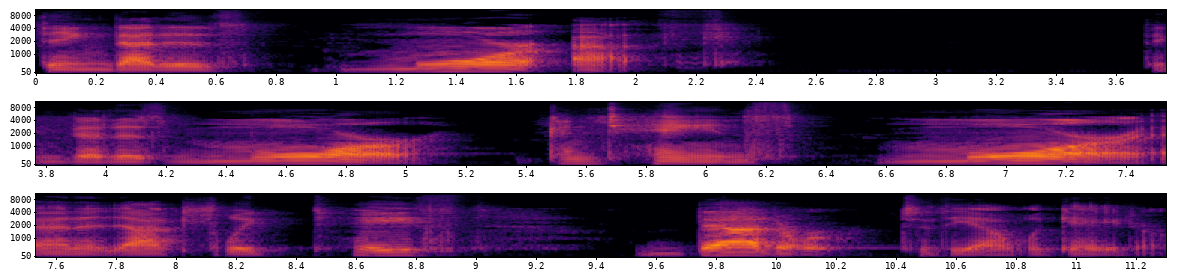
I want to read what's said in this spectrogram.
thing that is more of, thing that is more, contains more, and it actually tastes better to the alligator.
